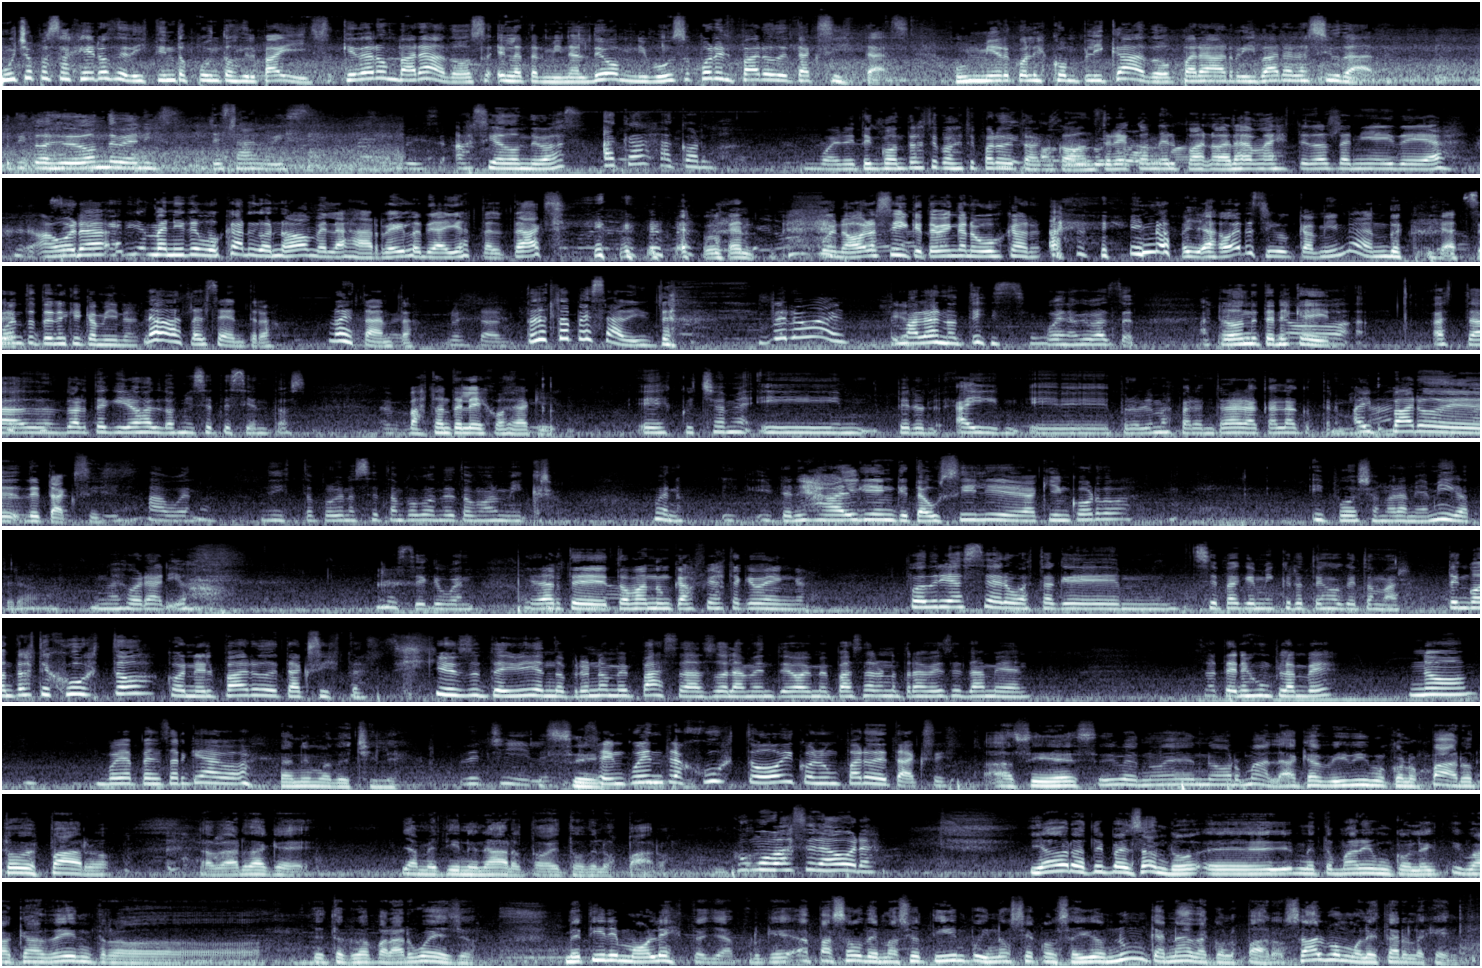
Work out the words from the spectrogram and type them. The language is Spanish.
Muchos pasajeros de distintos puntos del país quedaron varados en la terminal de ómnibus por el paro de taxistas. Un miércoles complicado para arribar a la ciudad. ¿Desde dónde venís? De San Luis. ¿Hacia dónde vas? Acá, a Córdoba. Bueno, y te encontraste con este paro de Me taxi. encontré con el panorama este, no tenía idea. Ahora, Querían venir a buscar, digo, no, me las arreglo de ahí hasta el taxi. bueno, bueno, ahora sí, que te vengan a buscar. y no, y ahora sigo caminando. ¿Cuánto tenés que caminar? No, hasta el centro. No es tanto. No es tanto. Pero está pesadito. Pero bueno. Malas noticias. Bueno, ¿qué va a ser? ¿Hasta dónde tenés que ir? Hasta Duarte Quiroz al 2700. Bastante lejos de aquí. Eh, escúchame, y, pero hay eh, problemas para entrar acá a la terminal. Hay paro de, de taxis. Ah, bueno, listo, porque no sé tampoco dónde tomar micro. Bueno, ¿Y, y tenés a alguien que te auxilie aquí en Córdoba? y puedo llamar a mi amiga, pero no es horario. Así que bueno, Quedarte tomando un café hasta que venga. Podría ser o hasta que mm, sepa qué micro tengo que tomar. Te encontraste justo con el paro de taxistas. Sí, eso estoy viendo, pero no me pasa solamente hoy, me pasaron otras veces también. ¿Ya tenés un plan B? No, voy a pensar qué hago. Venimos de Chile. De Chile. Sí. Se encuentra justo hoy con un paro de taxis. Así es, y bueno, es normal. Acá vivimos con los paros, todo es paro. La verdad que ya me tienen harto esto de los paros. ¿Cómo va a ser ahora? Y ahora estoy pensando, eh, me tomaré un colectivo acá adentro de esto que va para Argüello. Me tiene molesto ya, porque ha pasado demasiado tiempo y no se ha conseguido nunca nada con los paros, salvo molestar a la gente.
